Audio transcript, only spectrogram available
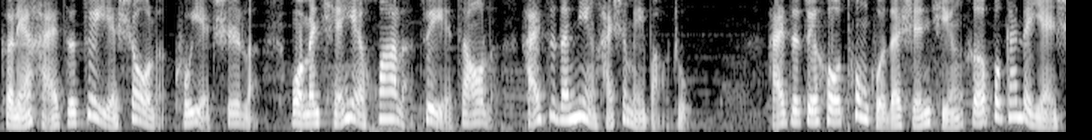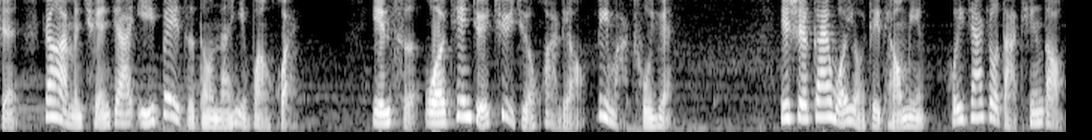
可怜孩子，罪也受了，苦也吃了，我们钱也花了，罪也遭了，孩子的命还是没保住。孩子最后痛苦的神情和不甘的眼神，让俺们全家一辈子都难以忘怀。因此，我坚决拒绝化疗，立马出院。也是该我有这条命，回家就打听到，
